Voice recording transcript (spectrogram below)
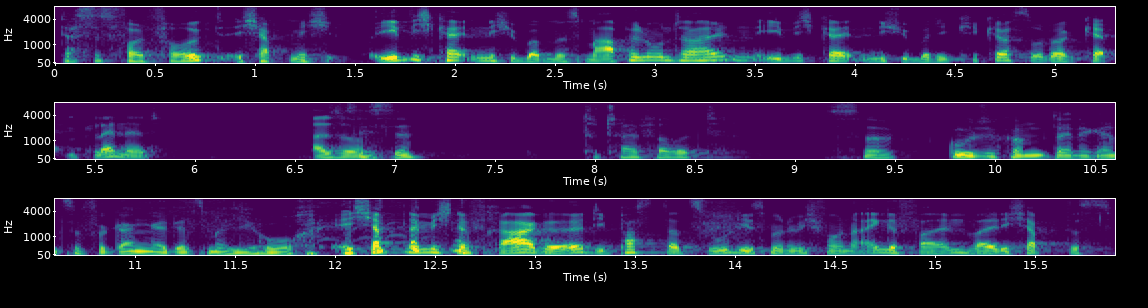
Das ist voll verrückt. Ich habe mich Ewigkeiten nicht über Miss Marple unterhalten, Ewigkeiten nicht über die Kickers oder Captain Planet. Also Siehst du? total verrückt. So, gut, kommt deine ganze Vergangenheit jetzt mal hier hoch. Ich habe nämlich eine Frage, die passt dazu, die ist mir nämlich vorhin eingefallen, weil ich habe das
